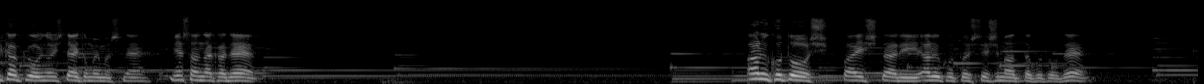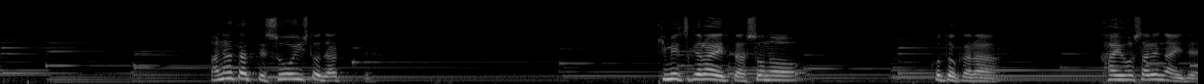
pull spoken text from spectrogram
短くお祈りしたいと思いますね。皆さんの中であることを失敗したりあることをしてしまったことであなたってそういう人だって決めつけられたそのことから解放されないで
